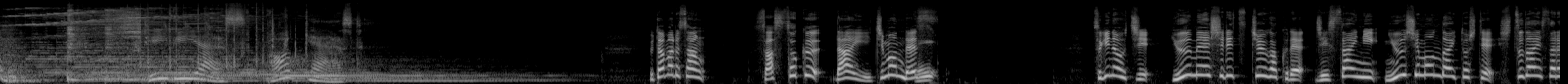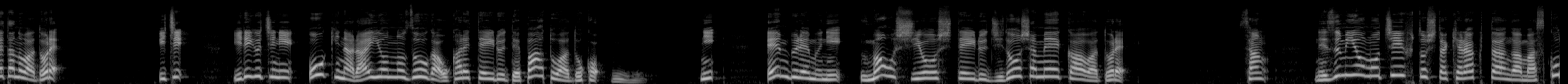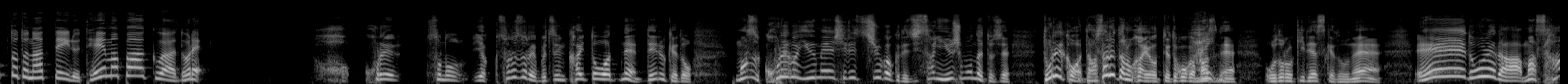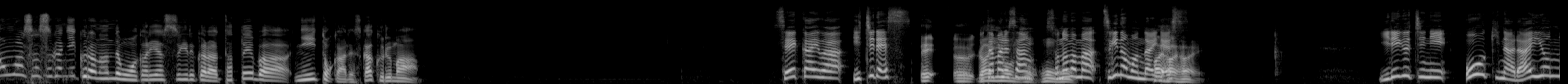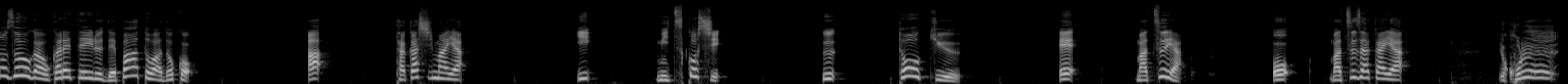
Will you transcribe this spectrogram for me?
TBS Podcast 歌丸さん早速第1問です。次のうち有名私立中学で実際に入試問題として出題されたのはどれ？1入り口に大きなライオンの像が置かれているデパートはどこ？2エンブレムに馬を使用している自動車メーカーはどれ？3ネズミをモチーフとしたキャラクターがマスコットとなっているテーマパークはどれ？はこれそのいやそれぞれ別に回答はね出るけどまずこれが有名私立中学で実際に入試問題としてどれかは出されたのかよっていうところがまずね、驚きですけどね。えー、どれだ？まあ3はさすがにいくらなんでも分かりやすすぎるから例えば2とかですか？車正解は1です。え歌丸さんのそのまま次の問題です、はいはいはい。入り口に大きなライオンの像が置かれているデパートはどこ？あ高島屋。い三越。う東急。え松屋。お松坂屋。いやこれ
